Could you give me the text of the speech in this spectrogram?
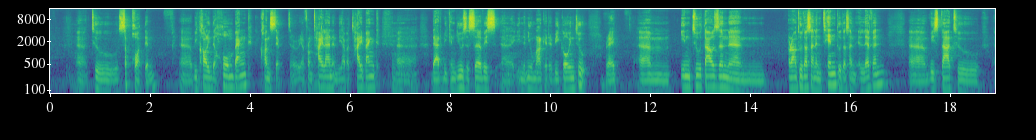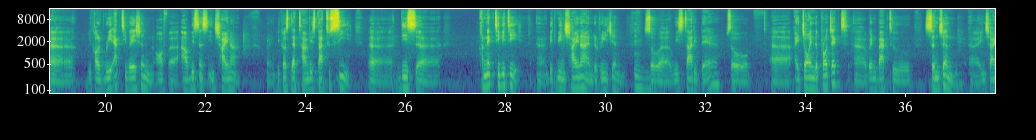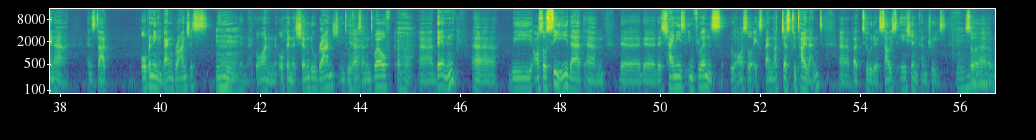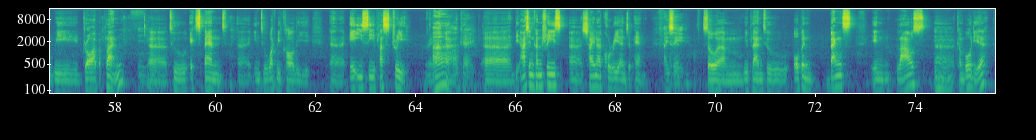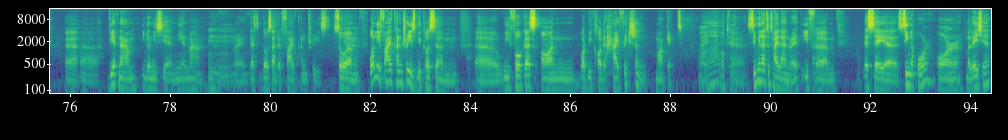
uh, to support them. Uh, we call it the home bank concept. Uh, we are from Thailand and we have a Thai bank uh, that we can use the service uh, in the new market that we go into, right? Um, in 2000 and around 2010, 2011, uh, we start to uh, we call it reactivation of uh, our business in China, right? Because that time we start to see uh, this uh, connectivity between China and the region. So uh, we started there. So uh, I joined the project, uh, went back to Shenzhen uh, in China, and start opening bank branches. Uh, then I go on and open a Chengdu branch in 2012. Uh, then uh, we also see that um, the, the, the Chinese influence will also expand not just to Thailand, uh, but to the Southeast Asian countries. So uh, we draw up a plan uh, to expand uh, into what we call the uh, AEC plus three. Right? Ah, Uh, okay. uh, the ASEAN countries, uh, China, Korea, and Japan. I see. So um, we plan to open banks in Laos, uh, Cambodia, uh, uh, Vietnam, Indonesia, and Myanmar. Right, that's those are the five countries. So um, only five countries because um, uh, we focus on what we call the high friction market. Right? Ah, okay. Uh, similar to Thailand, right? If um, let's say uh, Singapore or Malaysia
